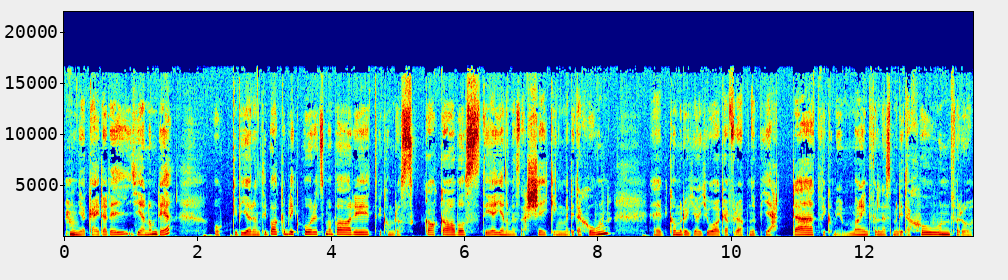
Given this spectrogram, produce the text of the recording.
jag guidar dig genom det. Och vi gör en tillbakablick på året som har varit. Vi kommer att skaka av oss det genom en sån här shaking meditation. Eh, vi kommer att göra yoga för att öppna upp hjärtat. Vi kommer att göra mindfulness meditation för att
